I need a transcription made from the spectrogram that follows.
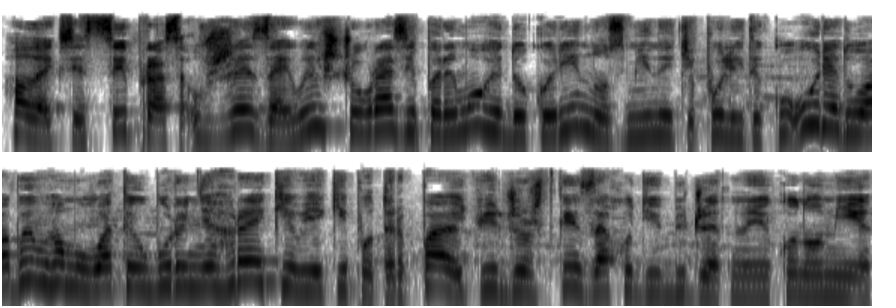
Алексіс Ципрас вже заявив, що в разі перемоги докорінно змінить політику уряду, аби вгамувати обурення греків, які потерпають від жорстких заходів бюджетної економії.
